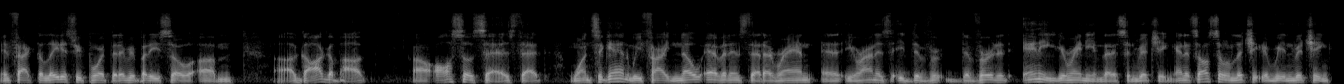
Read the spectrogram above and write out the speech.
In fact, the latest report that everybody's so um, uh, agog about uh, also says that once again we find no evidence that Iran uh, Iran has diver diverted any uranium that it's enriching, and it's also enriching, enriching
